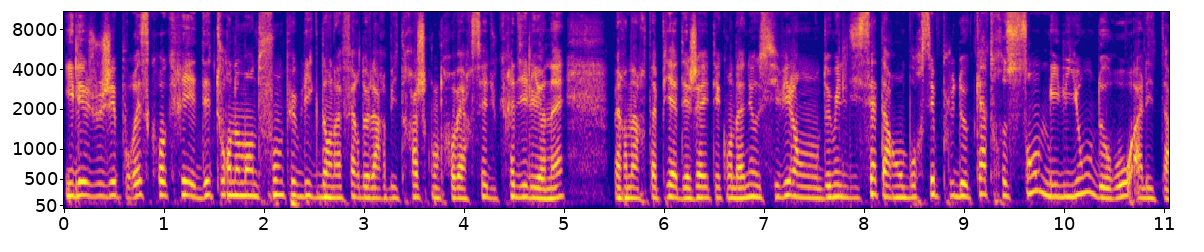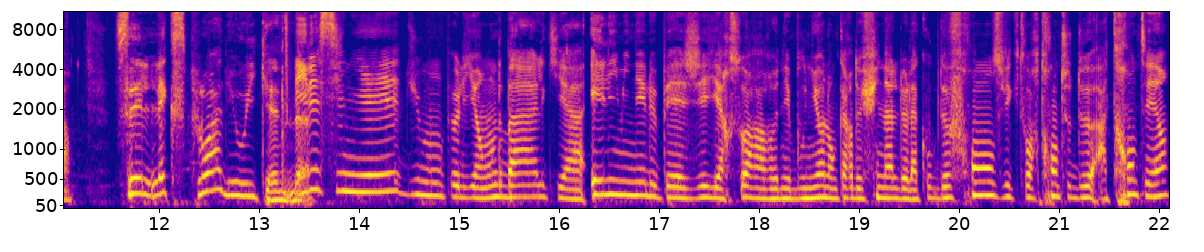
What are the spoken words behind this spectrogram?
Il est jugé pour escroquerie et détournement de fonds publics dans l'affaire de l'arbitrage controversé du Crédit Lyonnais. Bernard Tapie a déjà été condamné au civil en 2017 à rembourser plus de 400 millions d'euros à l'État. C'est l'exploit du week-end. Il est signé du Montpellier Handball qui a éliminé le PSG hier soir à René Bougnol en quart de finale de la Coupe de France. Victoire 32 à 31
